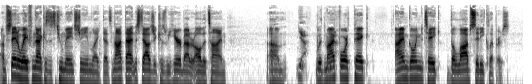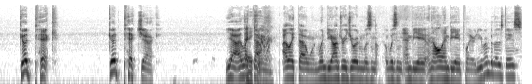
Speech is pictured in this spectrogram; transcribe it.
I'm staying away from that because it's too mainstream. Like that's not that nostalgic because we hear about it all the time. Um, Yeah, with my Yeah. fourth pick, I am going to take the Lob City Clippers. good pick. Good pick, Jack. Yeah, I like Thank that you. one. I like that one. When DeAndre Jordan was an was an NBA an All NBA player. Do you remember those days?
